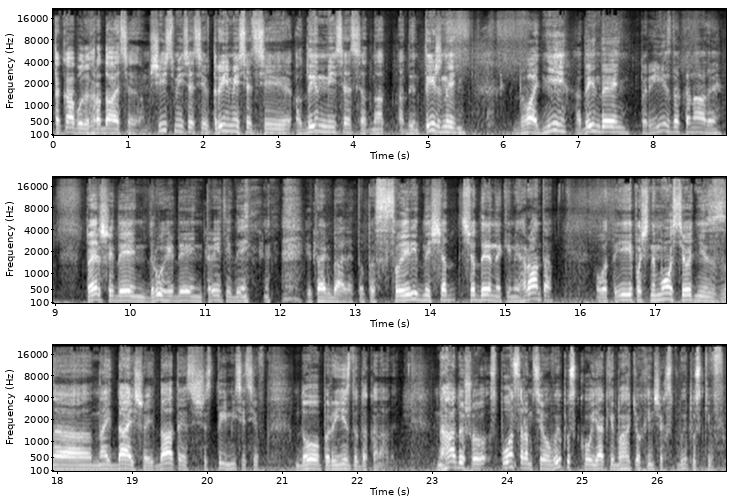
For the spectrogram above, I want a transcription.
така буде градація там, 6 місяців, 3 місяці, 1 місяць, 1, 1 тиждень, 2 дні, 1 день, переїзд до Канади, перший день, другий день, третій день і так далі. Тобто своєрідний щоденник іммігранта. От, і почнемо сьогодні з е, найдальшої дати, з 6 місяців до переїзду до Канади. Нагадую, що спонсором цього випуску, як і багатьох інших випусків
